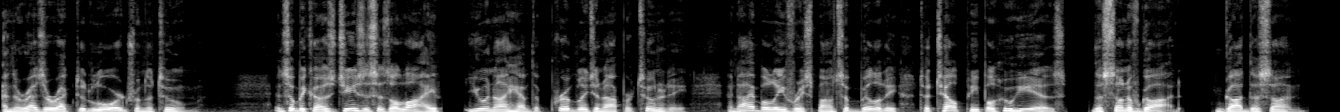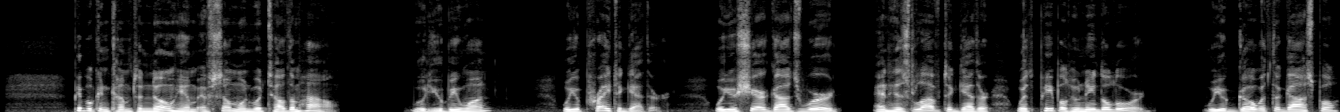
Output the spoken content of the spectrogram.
and the resurrected Lord from the tomb. And so because Jesus is alive, you and I have the privilege and opportunity, and I believe responsibility, to tell people who he is, the Son of God, God the Son. People can come to know him if someone would tell them how. Will you be one? Will you pray together? Will you share God's Word and His love together with people who need the Lord? Will you go with the gospel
